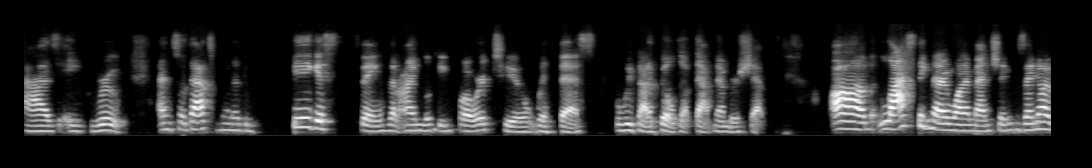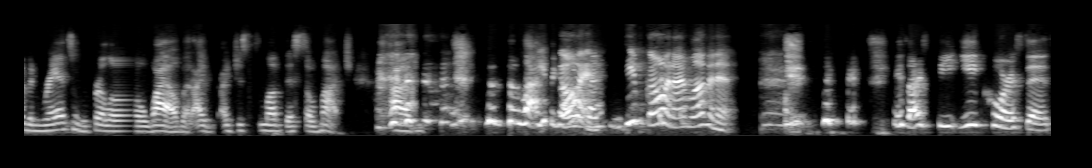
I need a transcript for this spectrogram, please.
as a group. And so that's one of the biggest things that I'm looking forward to with this, but we've got to build up that membership. Um, last thing that I want to mention, because I know I've been ranting for a little while, but I, I just love this so much. Um, Keep going. Keep going. I'm loving it. is our CE courses.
